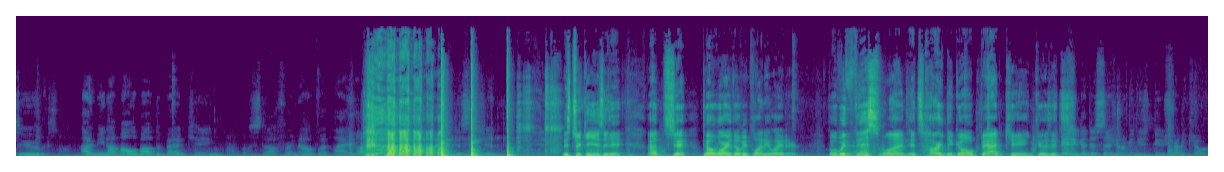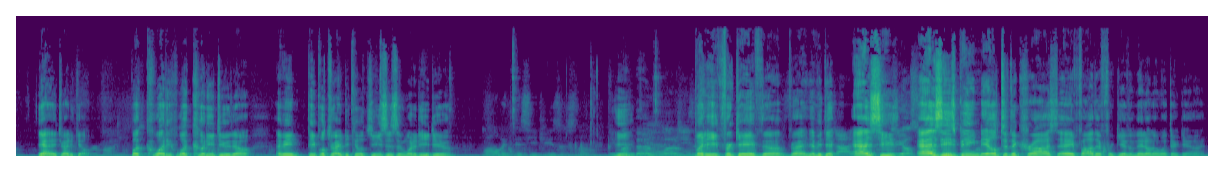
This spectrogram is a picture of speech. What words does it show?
Dude, I mean, I'm all about the bad king stuff right now, but I. It's tricky, isn't it? Uh, don't worry, there'll be plenty later. But with this one, it's hard to go bad king because He it's made a good decision. I mean, these dudes tried to kill him. yeah, they tried to kill him. What what what could he do though? I mean, people tried to kill Jesus, and what did he do? Well, like, is he Jesus though? He, let them- but he forgave them, right? I mean, they- died. as he's he as he's being nailed to the cross, hey Father, forgive them. They don't know what they're doing.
